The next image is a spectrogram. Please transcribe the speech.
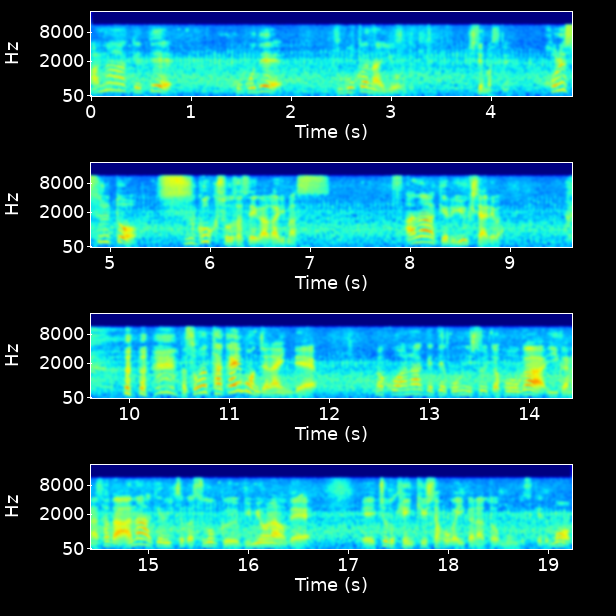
穴開けてここで動かないようにしてますね。これするとすごく操作性が上がります。穴開ける勇気さえあれば。そんな高いもんじゃないんで、まあ、こう穴開けてこういうふうにしといた方がいいかな。ただ穴開ける位置とかすごく微妙なので、えー、ちょっと研究した方がいいかなと思うんですけども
